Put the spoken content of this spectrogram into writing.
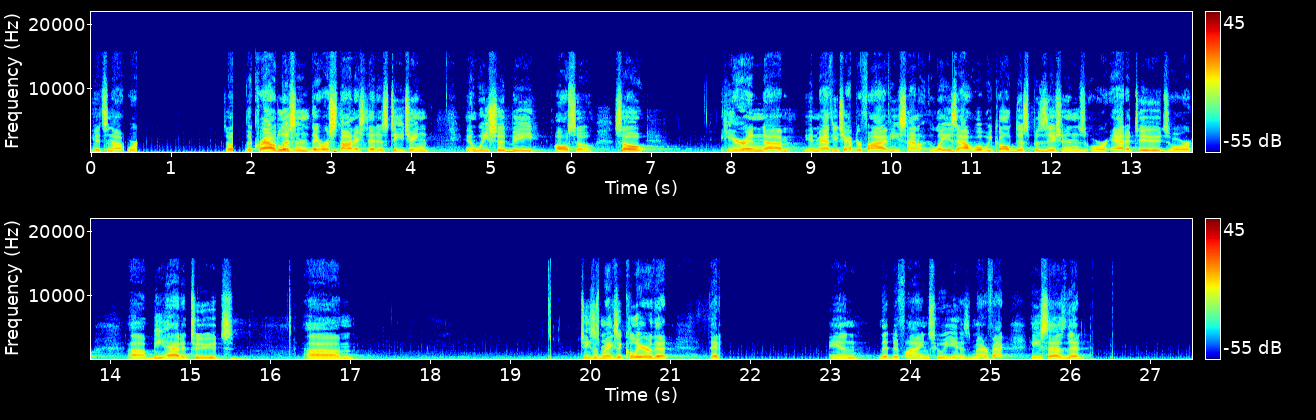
It's not worth it. So the crowd listened, they were astonished at his teaching, and we should be also. So here in, um, in Matthew chapter 5, he lays out what we call dispositions or attitudes or uh, beatitudes. Um, Jesus makes it clear that, that and that defines who he is. As a matter of fact, he says that,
